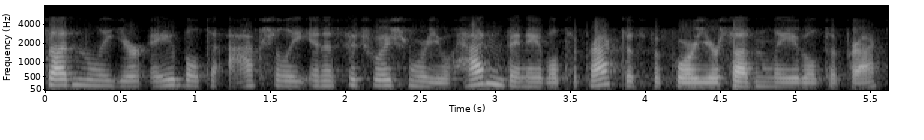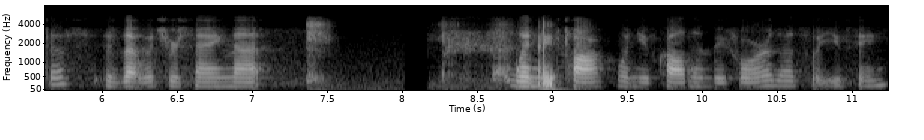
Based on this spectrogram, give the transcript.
suddenly you're able to actually, in a situation where you hadn't been able to practice before, you're suddenly able to practice. Is that what you're saying? That when you've talked, when you've called him before, that's what you've seen.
